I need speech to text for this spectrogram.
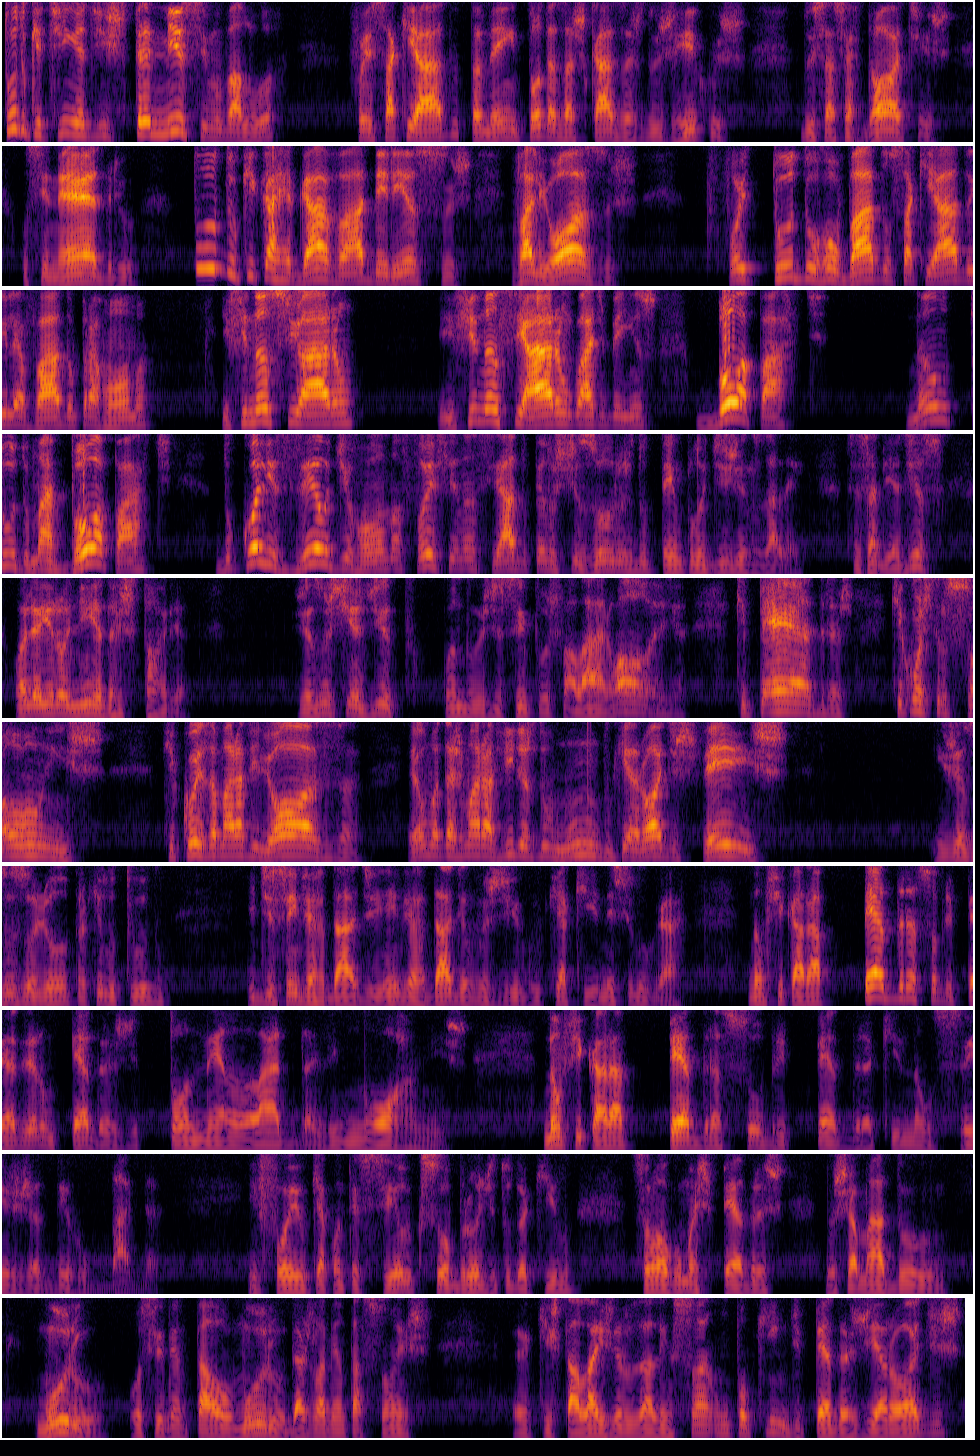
tudo que tinha de extremíssimo valor foi saqueado também em todas as casas dos ricos, dos sacerdotes, o sinédrio, tudo que carregava adereços valiosos foi tudo roubado, saqueado e levado para Roma e financiaram e financiaram, guarde bem isso, boa parte, não tudo, mas boa parte do Coliseu de Roma foi financiado pelos tesouros do Templo de Jerusalém. Você sabia disso? Olha a ironia da história. Jesus tinha dito, quando os discípulos falaram: Olha, que pedras, que construções, que coisa maravilhosa é uma das maravilhas do mundo que Herodes fez. E Jesus olhou para aquilo tudo e disse: Em verdade, em verdade eu vos digo que aqui, neste lugar, não ficará pedra sobre pedra, eram pedras de toneladas enormes. Não ficará pedra sobre pedra que não seja derrubada. E foi o que aconteceu, o que sobrou de tudo aquilo. São algumas pedras no chamado Muro Ocidental, Muro das Lamentações, eh, que está lá em Jerusalém, só um pouquinho de pedras de Herodes,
